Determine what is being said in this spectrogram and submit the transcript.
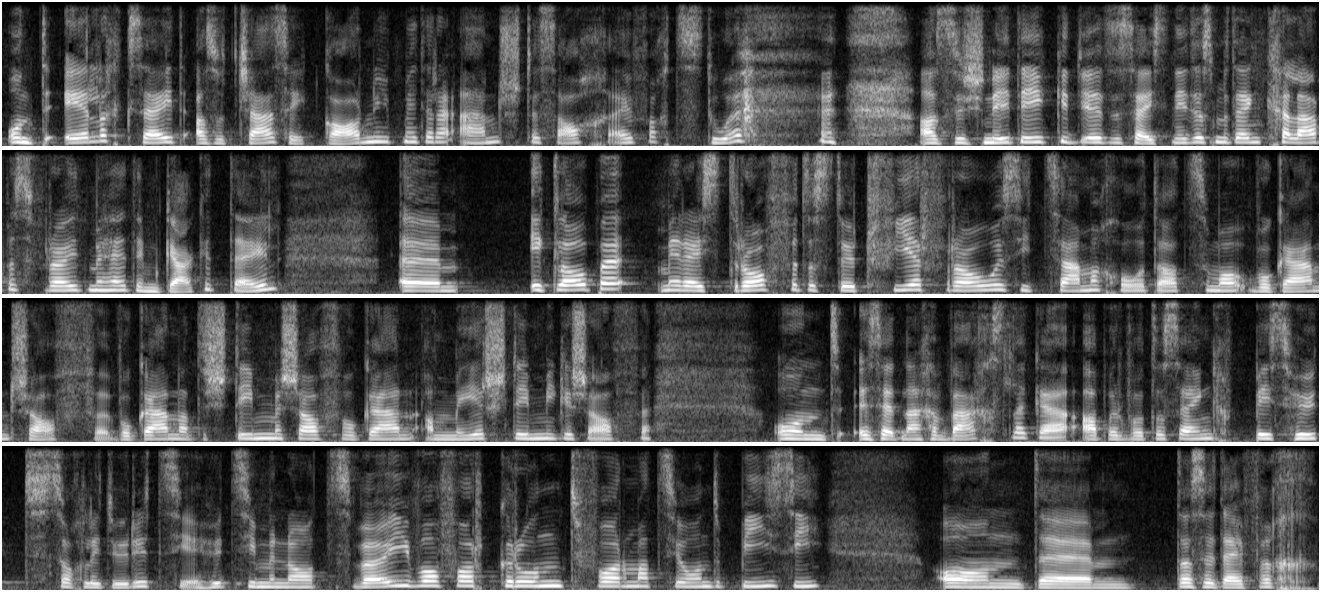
Und ehrlich gesagt, also Jazz hat gar nichts mit einer ernsten Sache einfach zu tun. also es ist nicht irgendwie, das heisst nicht, dass man dann keine Lebensfreude mehr hat, im Gegenteil. Ähm, ich glaube, wir haben es getroffen, dass dort vier Frauen sind zusammengekommen sind, die gerne arbeiten, die gerne an der Stimme arbeiten, die gerne an Mehrstimmigen arbeiten. Und es hat nachher Wechsel gegeben, aber wo das eigentlich bis heute so ein bisschen durchziehen. Heute sind wir noch zwei, die vor der Grundformation dabei sind. Und ähm, das hat einfach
